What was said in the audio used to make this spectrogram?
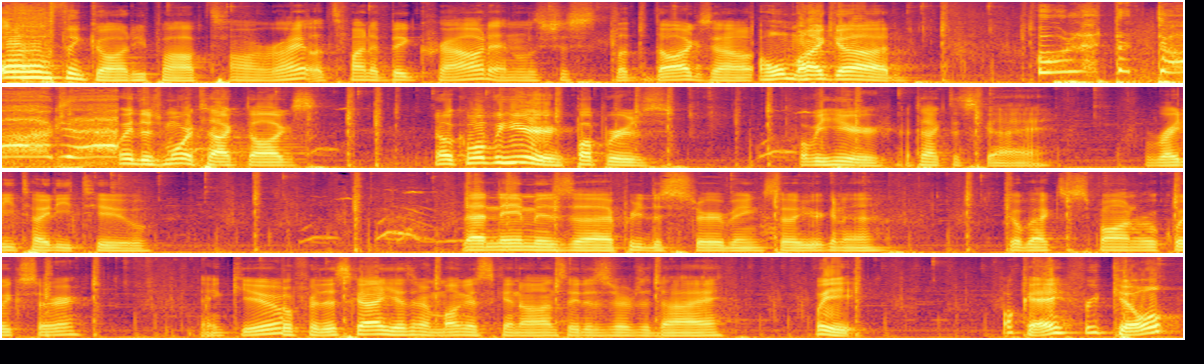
Oh, thank God he popped. All right, let's find a big crowd and let's just let the dogs out. Oh my God. Oh, let the dogs out. Wait, there's more attack dogs. No, come over here, puppers. Over here, attack this guy. Righty tighty 2. That name is uh, pretty disturbing, so you're gonna go back to spawn real quick, sir. Thank you. Go for this guy. He has an Among Us skin on, so he deserves to die. Wait. Okay, free kill.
